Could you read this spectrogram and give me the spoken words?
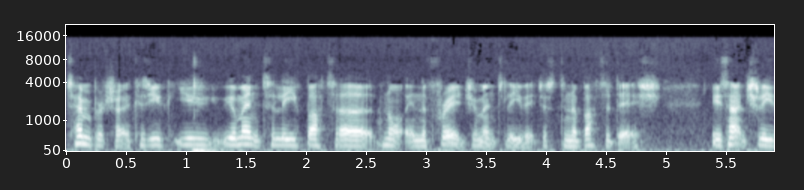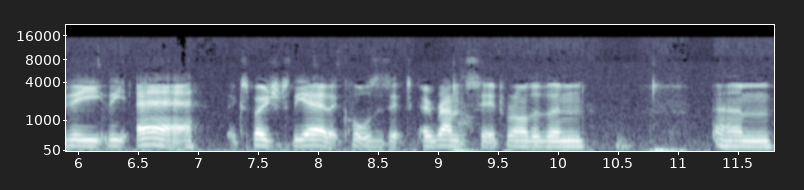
temperature, because you you you're meant to leave butter not in the fridge. You're meant to leave it just in a butter dish. It's actually the the air exposure to the air that causes it to go rancid, rather than um,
